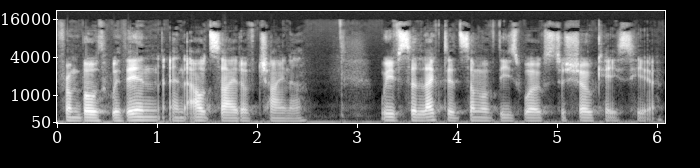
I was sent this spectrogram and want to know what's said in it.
from both within and outside of China. We've selected some of these works to showcase here.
